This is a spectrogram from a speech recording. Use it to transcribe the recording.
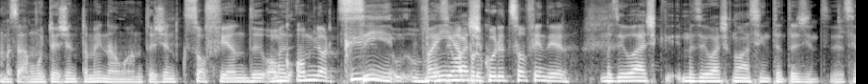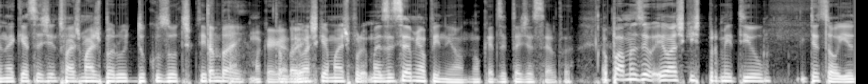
Mas há muita gente também não, há muita gente que se ofende, mas, ou, ou, melhor, que sim, vem à procura de se ofender. Mas eu, acho que, mas eu acho que não há assim tanta gente. A cena é que essa gente faz mais barulho do que os outros que tipo, também, pá, também. Eu acho que é mais por... Mas isso é a minha opinião, não quer dizer que esteja certa. Opa, mas eu, eu acho que isto permitiu. Atenção, eu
